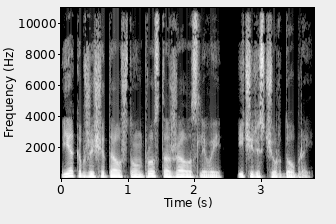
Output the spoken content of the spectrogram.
Якоб же считал, что он просто жалостливый и чересчур добрый.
